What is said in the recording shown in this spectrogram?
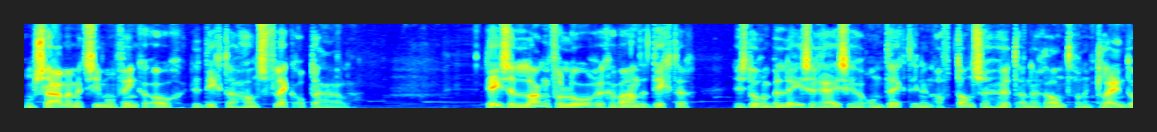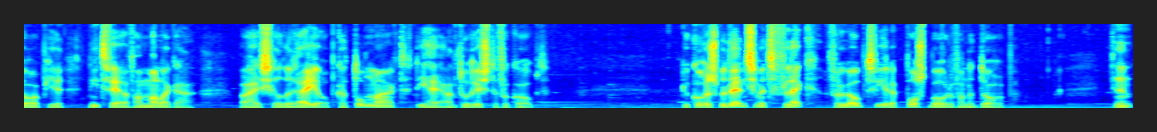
om samen met Simon Vinkenoog de dichter Hans Vlek op te halen. Deze lang verloren gewaande dichter is door een belezen reiziger ontdekt in een aftanse hut aan de rand van een klein dorpje niet ver van Malaga, waar hij schilderijen op karton maakt die hij aan toeristen verkoopt. De correspondentie met Vlek verloopt via de postbode van het dorp. In een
